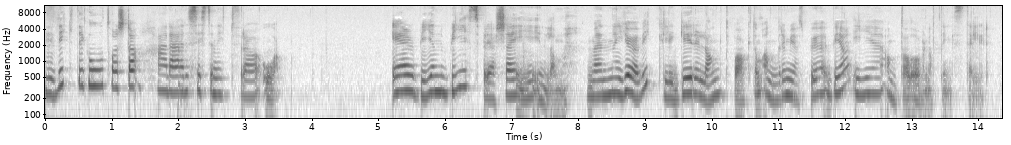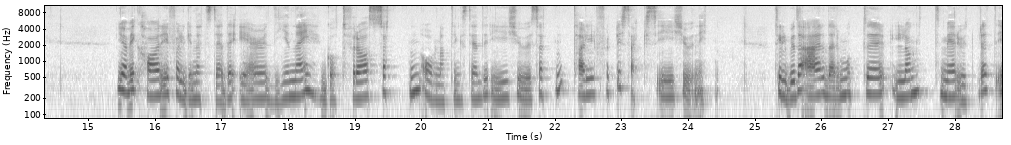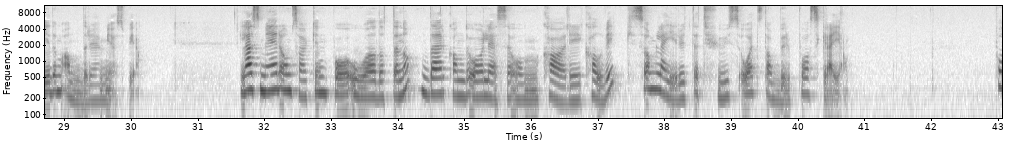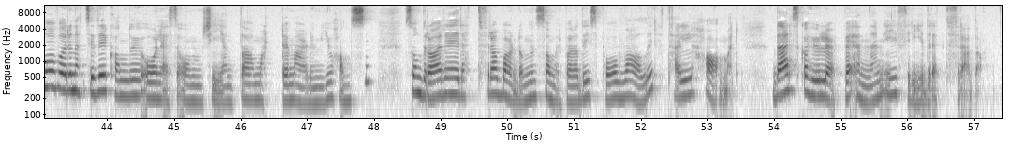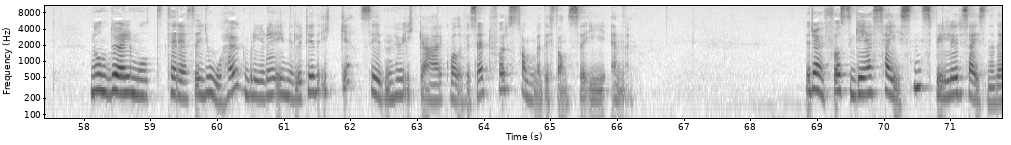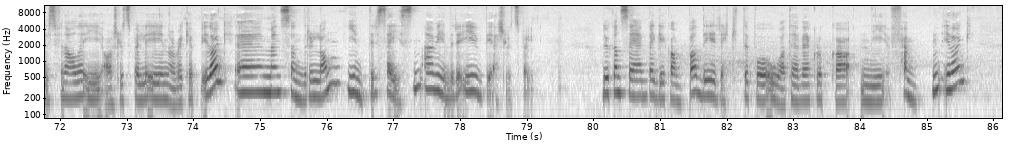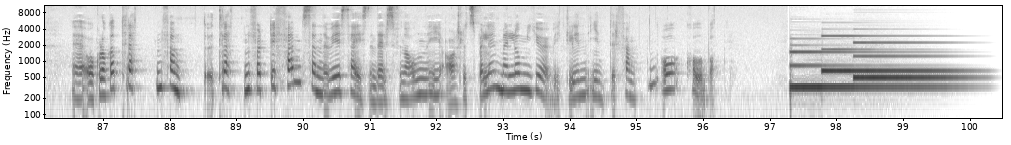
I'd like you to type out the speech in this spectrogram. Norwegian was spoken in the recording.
Riktig god torsdag. Her er siste nytt fra Åa. Airbnb sprer seg i Innlandet. Men Gjøvik ligger langt bak de andre Mjøsbyene i antall overnattingssteder. Gjøvik har ifølge nettstedet AirDNA gått fra 17 overnattingssteder i 2017 til 46 i 2019. Tilbudet er derimot langt mer utbredt i de andre Mjøsbyene. Les mer om saken på oa.no. Der kan du òg lese om Kari Kalvik, som leier ut et hus og et stabbur på Skreia. På våre nettsider kan du òg lese om skijenta Marte Mælum Johansen, som drar rett fra barndommens sommerparadis på Hvaler til Hamar. Der skal hun løpe NM i friidrett fredag. Noen duell mot Therese Johaug blir det imidlertid ikke, siden hun ikke er kvalifisert for samme distanse i NM. Raufoss G16 spiller 16-delsfinale i A-sluttspillet i Norway Cup i dag, eh, mens Søndre Land jenter 16 er videre i B-sluttspillet. Du kan se begge kamper direkte på OATV klokka 9.15 i dag. Eh, og klokka 13.45 sender vi 16-delsfinalen i A-sluttspillet mellom Gjøvik-Lyn Inter 15 og Kolbotn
